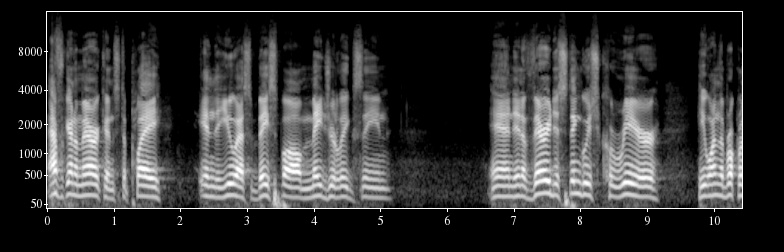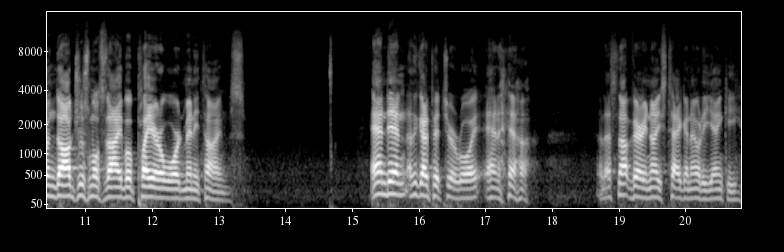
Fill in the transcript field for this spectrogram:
African Americans to play in the U.S. baseball major league scene. And in a very distinguished career, he won the Brooklyn Dodgers Most Valuable Player Award many times. And then, I think I got a picture of Roy, and uh, that's not very nice tagging out a Yankee.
